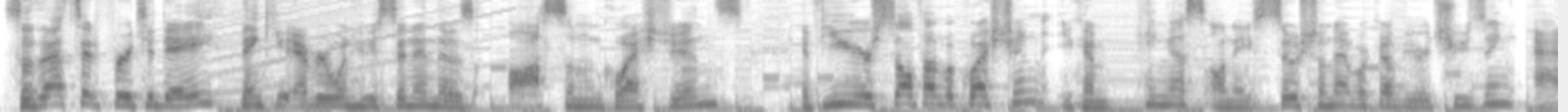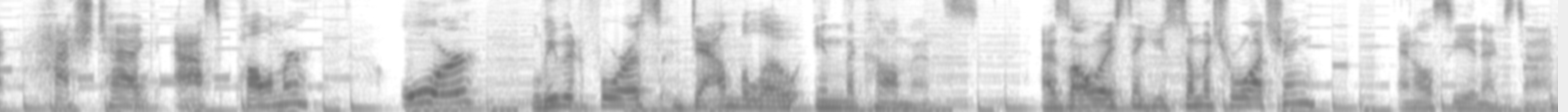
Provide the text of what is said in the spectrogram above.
So that's it for today. Thank you everyone who sent in those awesome questions. If you yourself have a question, you can ping us on a social network of your choosing at hashtag AskPolymer, or leave it for us down below in the comments. As always, thank you so much for watching, and I'll see you next time.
